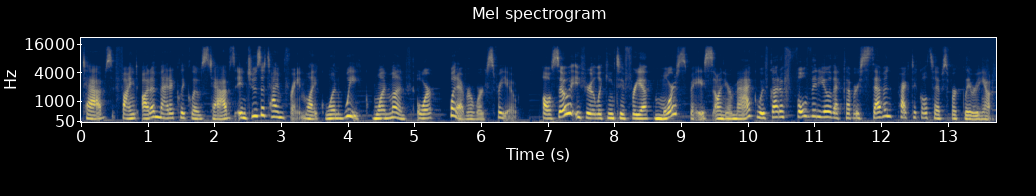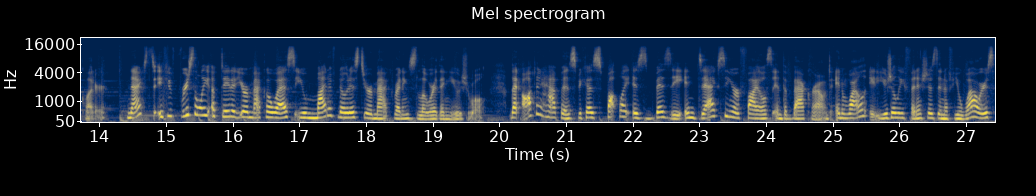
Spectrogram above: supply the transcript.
Tabs, find Automatically Close tabs, and choose a time frame like one week, one month, or whatever works for you. Also, if you're looking to free up more space on your Mac, we've got a full video that covers 7 practical tips for clearing out clutter. Next, if you've recently updated your Mac OS, you might have noticed your Mac running slower than usual. That often happens because Spotlight is busy indexing your files in the background, and while it usually finishes in a few hours,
